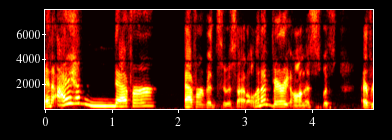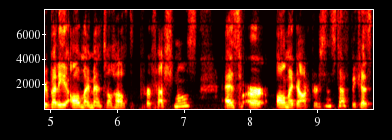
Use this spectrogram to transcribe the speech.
And I have never, ever been suicidal. And I'm very honest with everybody, all my mental health professionals, as or all my doctors and stuff, because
